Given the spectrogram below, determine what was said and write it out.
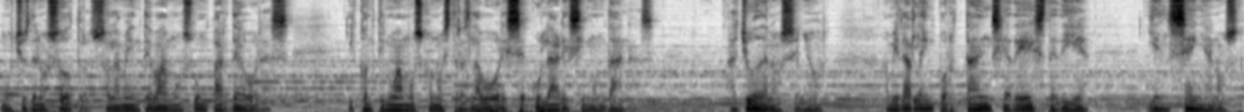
muchos de nosotros solamente vamos un par de horas y continuamos con nuestras labores seculares y mundanas. Ayúdanos, Señor, a mirar la importancia de este día y enséñanos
